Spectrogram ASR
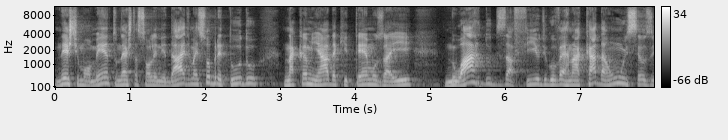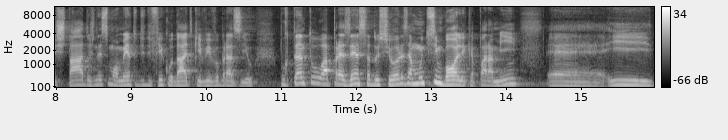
neste momento, nesta solenidade, mas, sobretudo, na caminhada que temos aí no árduo desafio de governar cada um os seus estados nesse momento de dificuldade que vive o Brasil. Portanto, a presença dos senhores é muito simbólica para mim é, e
